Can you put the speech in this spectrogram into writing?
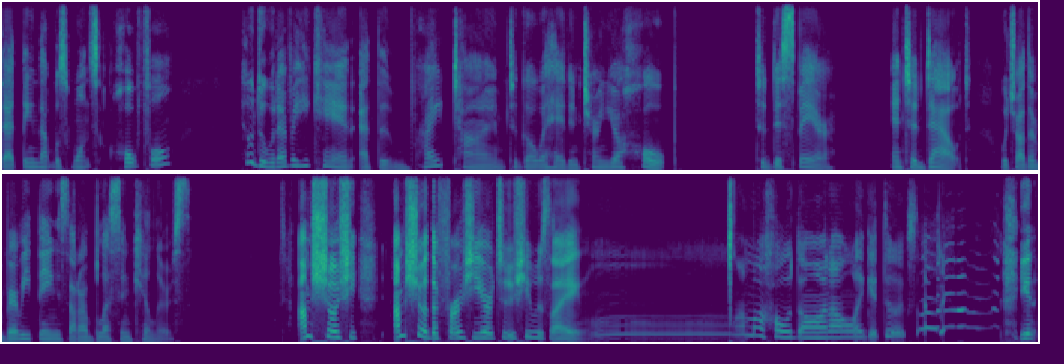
that thing that was once hopeful, he'll do whatever he can at the right time to go ahead and turn your hope to despair and to doubt, which are the very things that are blessing killers. I'm sure she, I'm sure the first year or two, she was like, mm, I'm gonna hold on. I don't want to get too excited. You know,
